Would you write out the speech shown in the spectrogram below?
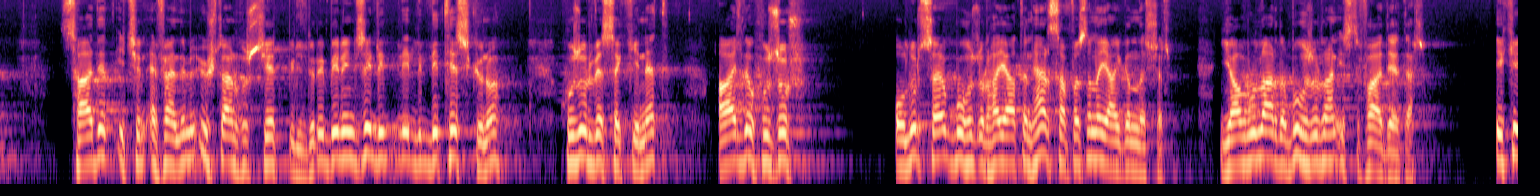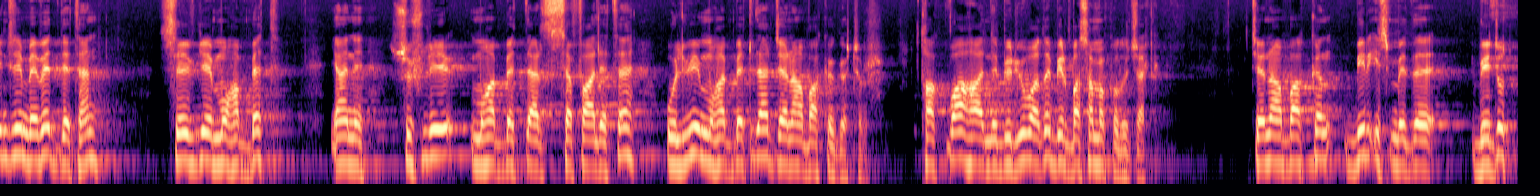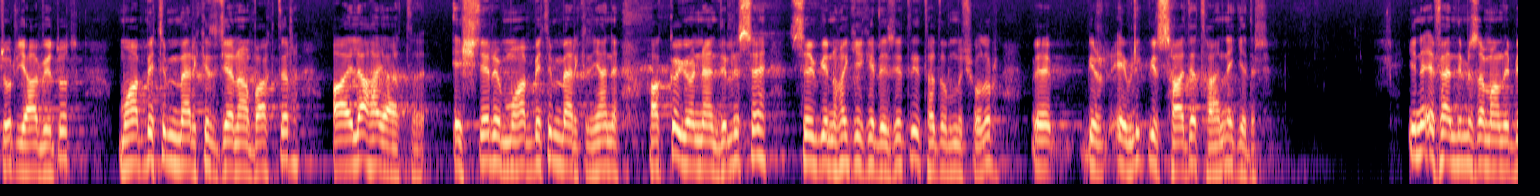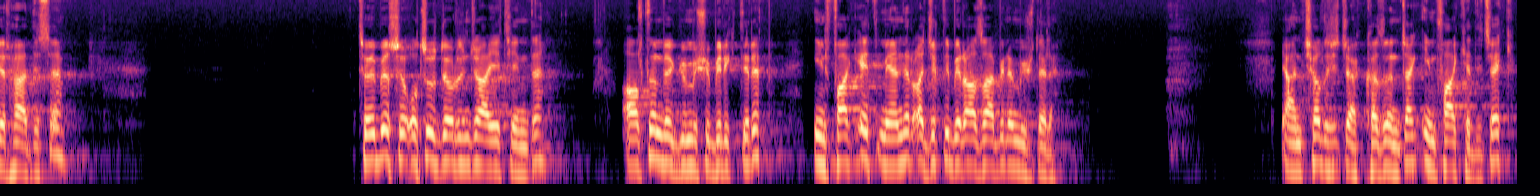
saadet için efendimiz üç tane hususiyet bildiriyor. Birincisi liteskünü, huzur ve sekinet. Ailede huzur olursa bu huzur hayatın her safhasına yaygınlaşır. Yavrular da bu huzurdan istifade eder. İkinci meveddeten sevgi, muhabbet yani süfli muhabbetler sefalete, ulvi muhabbetler Cenab-ı Hakk'a götürür. Takva halinde bir yuvada bir basamak olacak. Cenab-ı Hakk'ın bir ismi de Vedut'tur, ya Vedut. Muhabbetin merkezi Cenab-ı Hak'tır. Aile hayatı, eşleri muhabbetin merkezi yani hakka yönlendirilirse sevginin hakiki lezzeti tadılmış olur ve bir evlilik bir saadet haline gelir. Yine efendimiz zamanında bir hadise. Tövbe Suresi 34. ayetinde altın ve gümüşü biriktirip infak etmeyenler acıklı bir azab ile müjdele. Yani çalışacak, kazanacak, infak edecek.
